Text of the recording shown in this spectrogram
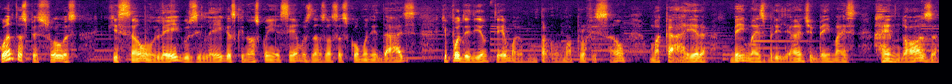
Quantas pessoas que são leigos e leigas que nós conhecemos nas nossas comunidades que poderiam ter uma, uma profissão, uma carreira bem mais brilhante, bem mais rendosa,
